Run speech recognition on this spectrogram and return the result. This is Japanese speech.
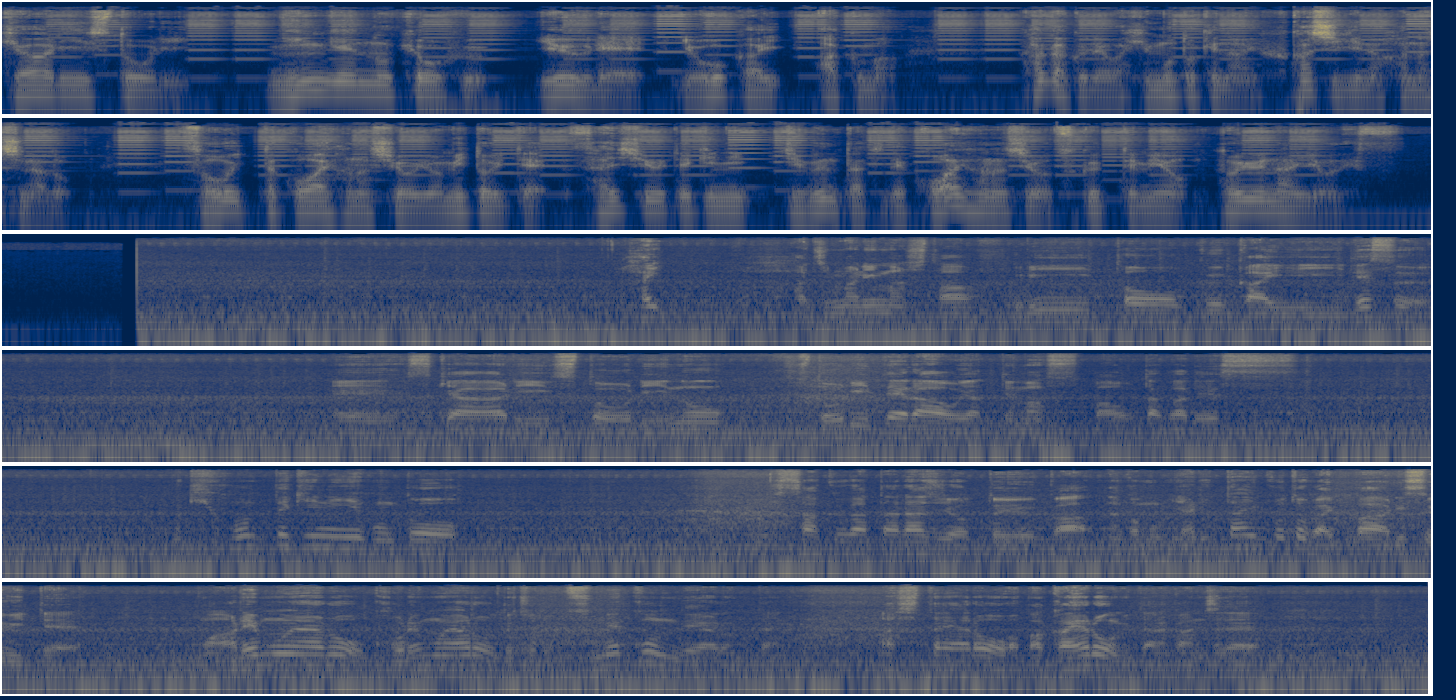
スキャーリーストーリー、人間の恐怖、幽霊、妖怪、悪魔、科学では紐解けない不可思議な話など、そういった怖い話を読み解いて、最終的に自分たちで怖い話を作ってみよう。という内容です。はい。始まりました。フリートーク会です、えー、スキャーリーストーリーのストーリーテラーをやってます。バオタカです。本的に本当作型ラジオというかなんかもうやりたいことがいっぱいありすぎてもうあれもやろうこれもやろうってちょっと詰め込んでやるみたいな。明日やろうはバカ野郎みたいな感じで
